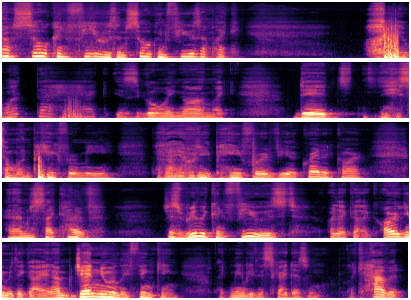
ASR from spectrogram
I'm so confused. I'm so confused. I'm like, okay, what the heck is going on? Like, did someone pay for me? Did I already pay for it via credit card? And I'm just like kind of just really confused or like, like arguing with the guy. And I'm genuinely thinking like maybe this guy doesn't like have it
